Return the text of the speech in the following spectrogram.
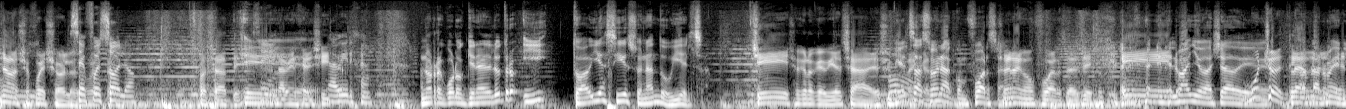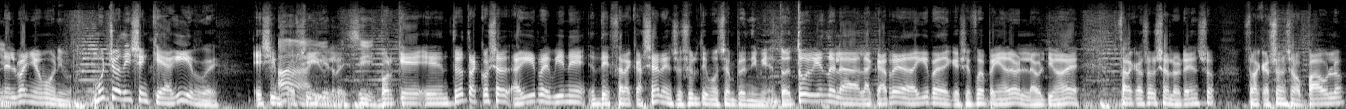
No, se fue solo. Se fue solo. Eh, la virgencita. La Virgen. No recuerdo quién era el otro. Y todavía sigue sonando Bielsa. Sí, yo creo que Bielsa es un Bielsa suena con fuerza. Suena ¿no? con fuerza, sí. en el baño de allá de Muchos, claro, en el baño homónimo. Muchos dicen que Aguirre es Ah, imposible. Aguirre, sí. Porque, entre otras cosas, Aguirre viene de fracasar en sus últimos emprendimientos. Estuve viendo la, la carrera de Aguirre de que se fue a Peñarol la última vez. Fracasó en San Lorenzo, fracasó en Sao Paulo.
